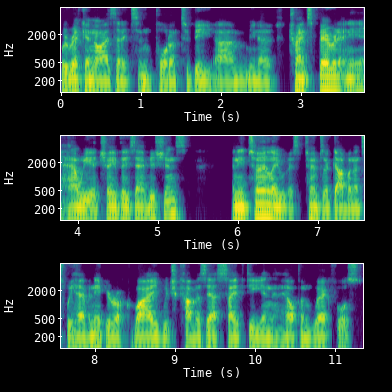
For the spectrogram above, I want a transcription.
we recognise that it's important to be, um, you know, transparent in how we achieve these ambitions. And internally, in terms of governance, we have an Epiroc Way, which covers our safety and health and workforce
